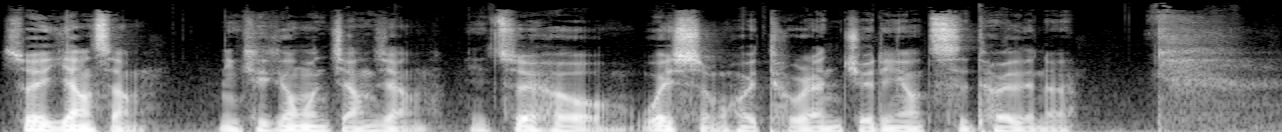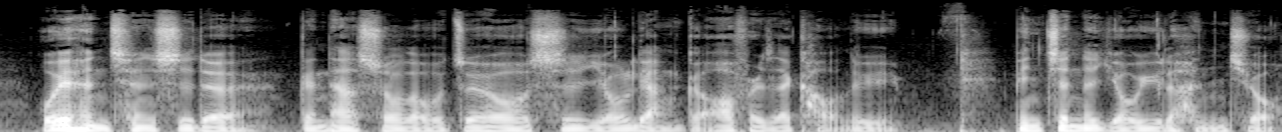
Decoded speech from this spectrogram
所以样桑，你可以跟我讲讲，你最后为什么会突然决定要辞退了呢？我也很诚实的跟他说了，我最后是有两个 offer 在考虑，并真的犹豫了很久。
